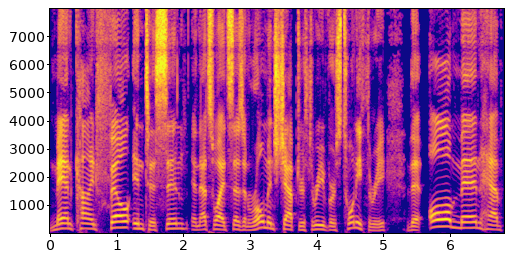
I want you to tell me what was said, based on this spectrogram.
Mankind fell into sin, and that's why it says in Romans chapter 3, verse 23, that all men have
